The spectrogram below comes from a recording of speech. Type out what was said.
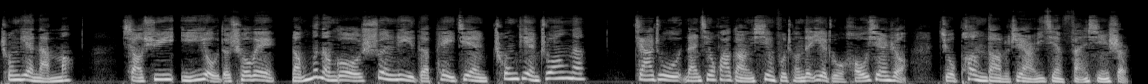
充电难吗？小区已有的车位能不能够顺利的配建充电桩呢？家住南京花港幸福城的业主侯先生就碰到了这样一件烦心事儿。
